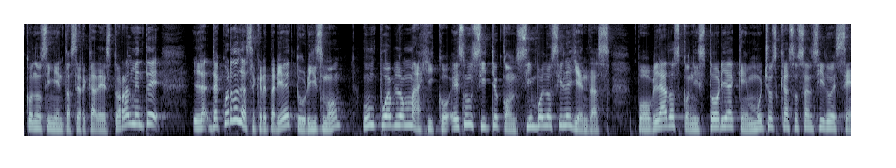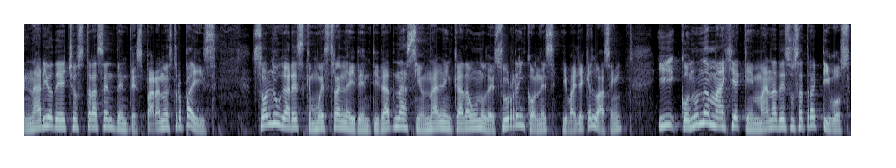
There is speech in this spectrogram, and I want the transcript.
conocimiento acerca de esto. Realmente, de acuerdo a la Secretaría de Turismo, un pueblo mágico es un sitio con símbolos y leyendas, poblados con historia que en muchos casos han sido escenario de hechos trascendentes para nuestro país son lugares que muestran la identidad nacional en cada uno de sus rincones, y vaya que lo hacen, y con una magia que emana de sus atractivos,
